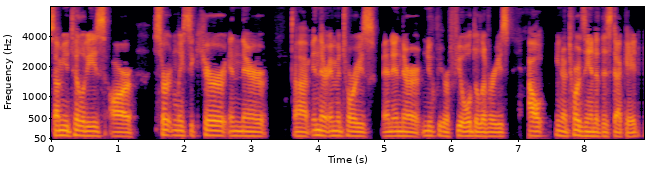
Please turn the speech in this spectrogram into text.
Some utilities are certainly secure in their uh, in their inventories and in their nuclear fuel deliveries out, you know, towards the end of this decade.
